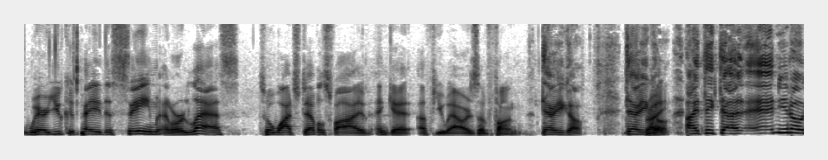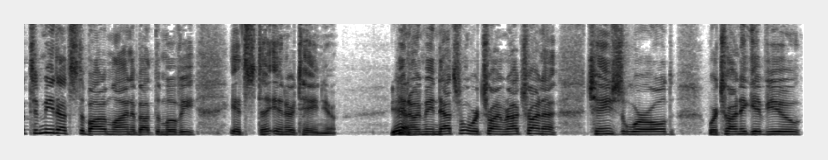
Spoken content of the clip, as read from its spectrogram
where you could pay the same or less to watch Devil's Five and get a few hours of fun. There you go. There you Right? go. I think that, and you know, to me, that's the bottom line about the movie. It's to entertain you. Yeah. You know what I mean? That's what we're trying. We're not trying to change the world. We're trying to give you,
